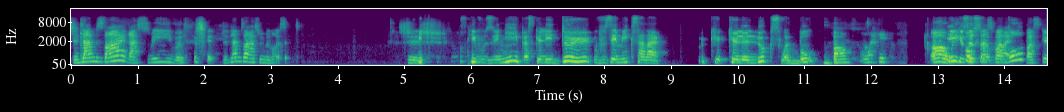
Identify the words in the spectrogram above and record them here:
j'ai de la misère à suivre, j'ai de la misère à suivre une recette. Je, chose qui vous unit parce que les deux, vous aimez que ça a que, que, le look soit beau. Bon, oui. Ah oui, il faut que ça soit beau parce que,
